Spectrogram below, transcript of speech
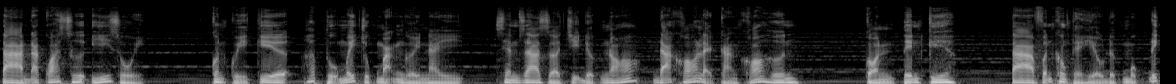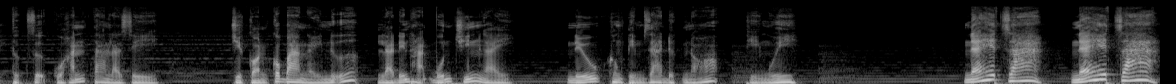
Ta đã quá sơ ý rồi, Con quỷ kia hấp thụ mấy chục mạng người này, Xem ra giờ trị được nó Đã khó lại càng khó hơn. Còn tên kia, Ta vẫn không thể hiểu được mục đích thực sự của hắn ta là gì. Chỉ còn có 3 ngày nữa Là đến hạn 49 ngày. Nếu không tìm ra được nó Thì nguy. Né hết ra, Né hết ra.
